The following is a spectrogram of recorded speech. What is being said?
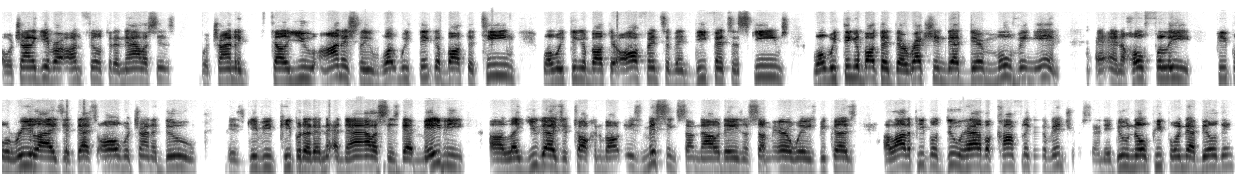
we're trying to give our unfiltered analysis. We're trying to tell you honestly what we think about the team, what we think about their offensive and defensive schemes, what we think about the direction that they're moving in. And hopefully people realize that that's all we're trying to do is give you people that analysis that maybe uh, like you guys are talking about is missing some nowadays on some airways because a lot of people do have a conflict of interest and they do know people in that building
